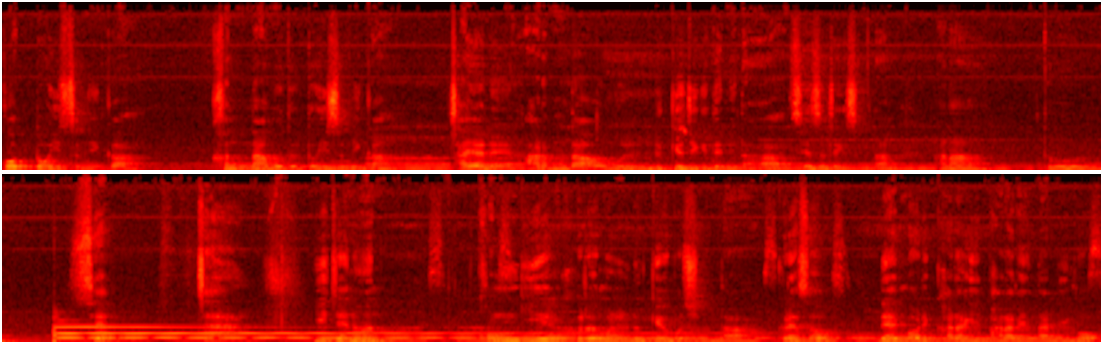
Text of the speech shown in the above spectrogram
꽃도 있습니까? 큰 나무들도 있습니까? 자연의 아름다움을 느껴지게 됩니다. 셋을 재겠습니다. 하나, 둘, 셋. 자, 이제는 공기의 흐름을 느껴보십니다. 그래서 내 머리카락이 바람에 날리고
